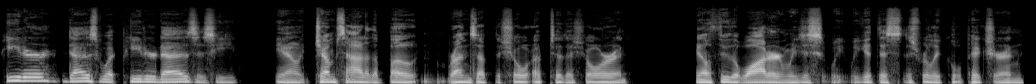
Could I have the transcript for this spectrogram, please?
Peter does what Peter does is he, you know, jumps out of the boat and runs up the shore, up to the shore and, you know, through the water. And we just, we, we get this, this really cool picture and,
